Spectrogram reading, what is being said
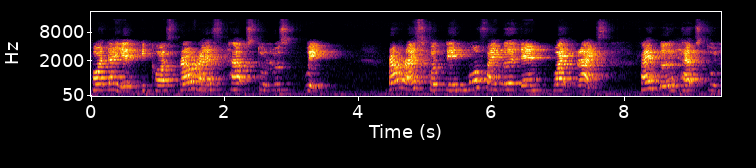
for diet because brown rice helps to lose weight. Brown rice contains more fiber than white rice. Fiber helps to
